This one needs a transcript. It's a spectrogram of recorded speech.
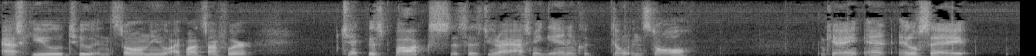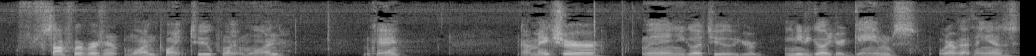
ask you to install new iPod software. Check this box that says do not ask me again and click don't install. Okay, and it'll say software version 1.2.1 okay now make sure when you go to your you need to go to your games whatever that thing is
